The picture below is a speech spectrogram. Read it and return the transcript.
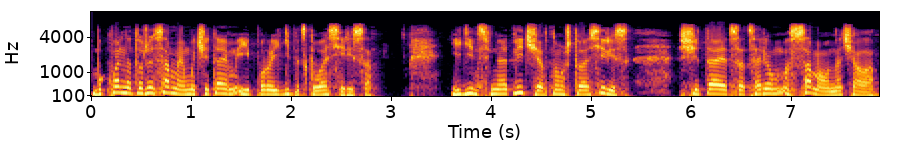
Буквально то же самое мы читаем и про египетского Осириса. Единственное отличие в том, что Осирис считается царем с самого начала.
